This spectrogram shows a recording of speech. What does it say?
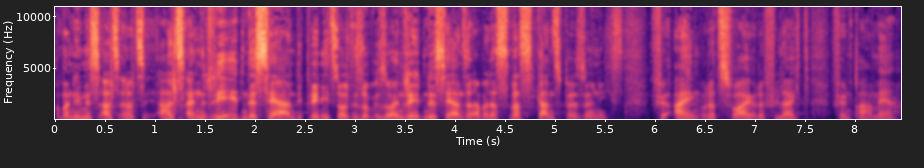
aber nimm es als, als, als ein Reden des Herrn. Die Predigt sollte sowieso ein Reden des Herrn sein, aber das was ganz Persönliches für ein oder zwei oder vielleicht für ein paar mehr.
